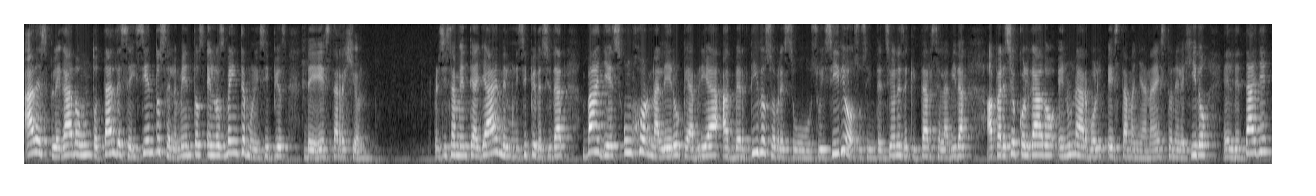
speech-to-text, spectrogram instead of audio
Ha desplegado un total de 600 elementos en los 20 municipios de esta región. Precisamente allá en el municipio de Ciudad Valles, un jornalero que habría advertido sobre su suicidio o sus intenciones de quitarse la vida apareció colgado en un árbol esta mañana. Esto en el ejido El Detalle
